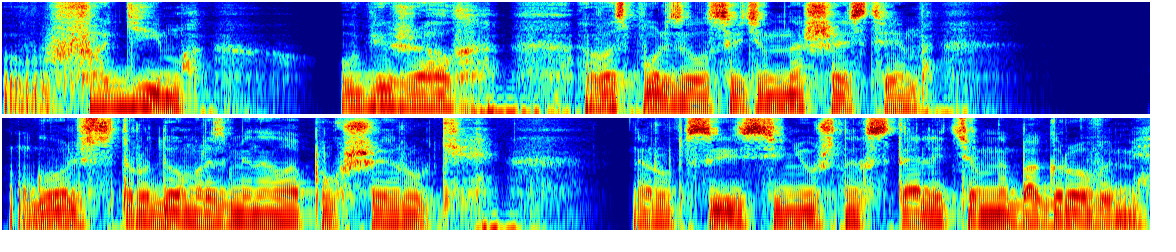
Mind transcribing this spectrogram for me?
Фагим убежал, воспользовался этим нашествием? Гольш с трудом разминал опухшие руки. Рубцы из синюшных стали темно багровыми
